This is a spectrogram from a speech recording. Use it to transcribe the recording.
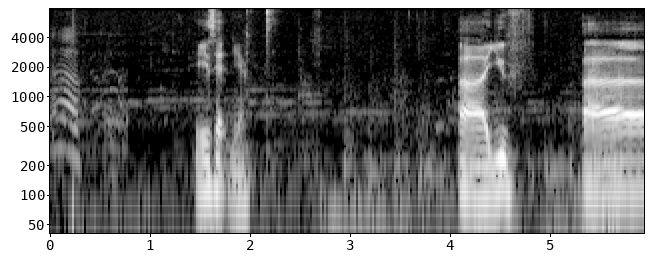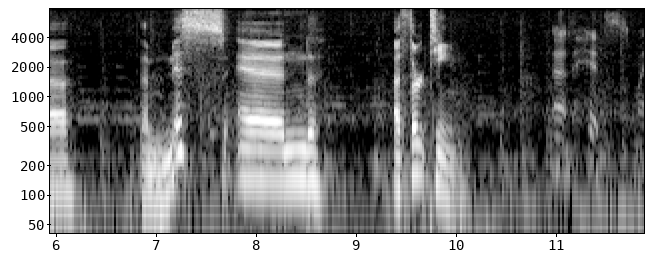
Ah. He's hitting you. Uh, you've uh, the miss and a thirteen. That hits my.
